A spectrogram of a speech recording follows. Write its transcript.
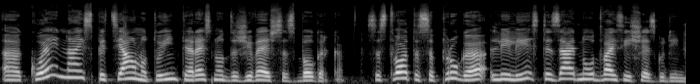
а, кое е най-специалното и интересно да живееш с българка? С твоята съпруга Лили сте заедно от 26 години.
